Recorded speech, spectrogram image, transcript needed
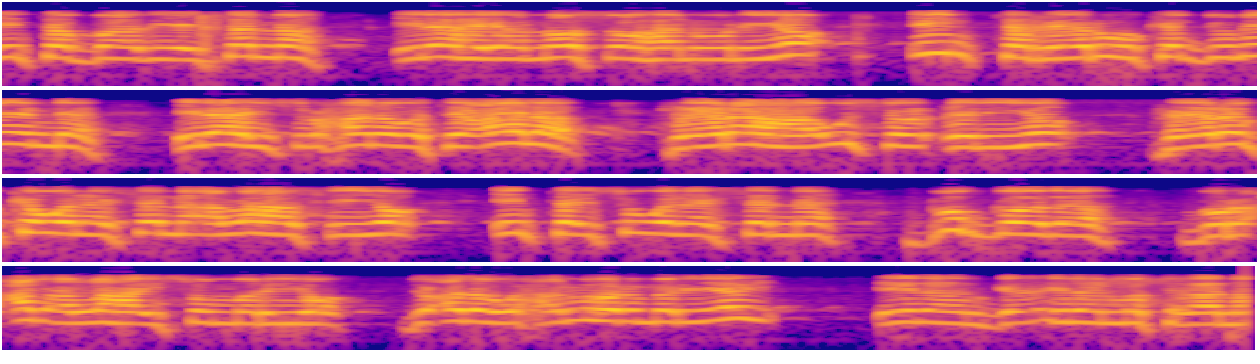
inta baadiyaysanna ilaahay ha noo soo hanuuniyo inta reeruhu ka dumeenna ilaahay subxaanahu wa tacaala reeraha ha u soo celiyo reero ka wanaagsanna allaha siiyo inta isu wanaagsanna boggooda burcad allaha isu mariyo. Ducada waxaan u hormariyey inaan inaan mataqaana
